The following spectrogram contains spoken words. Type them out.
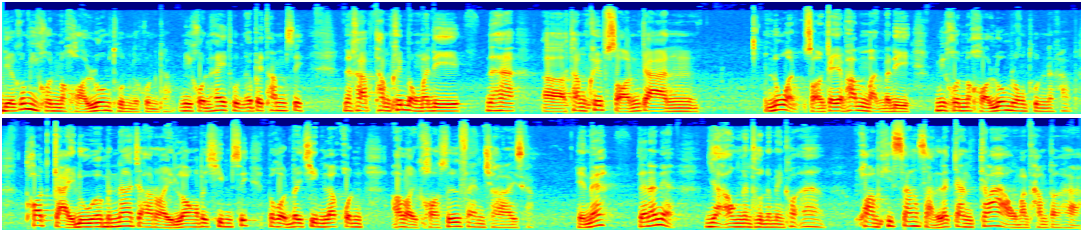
เดี๋ยวก็มีคนมาขอร่วมทุนกับคุณครับ มีคนให้ทุนเออไปทำสินะครับทำคลิปออกมาดีนะฮะทำคลิปสอนการนวดสอนกายภาพบำบัดมาดี มีคนมาขอร่วมลงทุนนะครับ ทอดไก่ดูเออมันน่าจะอร่อยลองเอาไปชิมสิปรากฏไปชิมแล้วคนอร่อยขอซื้อแฟรนไชส์ครับ เห็นไหมดังนั้นเนี่ยอย่าเอาเงินทุนมาเป็นข้ออ้าง ความคิดสร้างสรรค์และการกล้าออกมาทำต่างหาก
